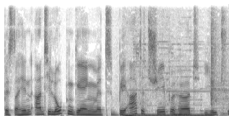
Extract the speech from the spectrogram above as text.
Bis dahin Antilopengang mit Beate Zschäpe hört U2.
